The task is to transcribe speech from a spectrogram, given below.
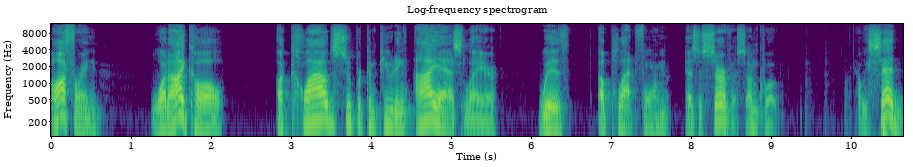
offering what I call a cloud supercomputing IaaS layer with a platform as a service, unquote. Now we said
